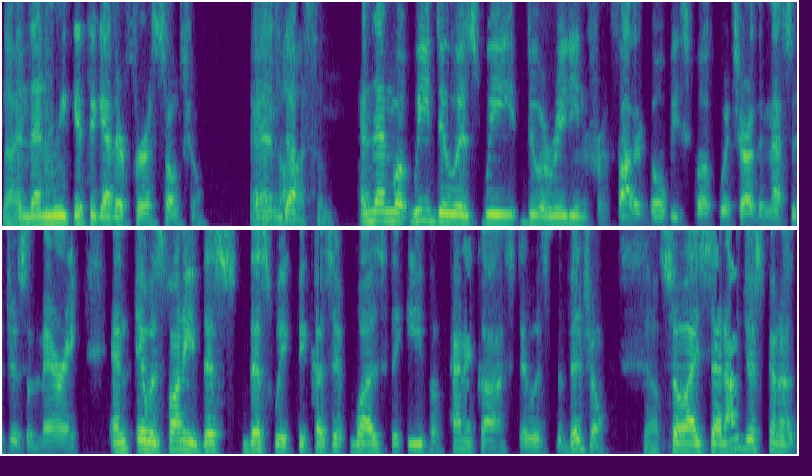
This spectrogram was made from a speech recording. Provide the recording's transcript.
nice. and then we get together for a social. That's and, uh, awesome. Uh, and then what we do is we do a reading from Father Gobbi's book, which are the messages of Mary. And it was funny this this week because it was the eve of Pentecost. It was the vigil. Yep. So I said, I'm just going to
